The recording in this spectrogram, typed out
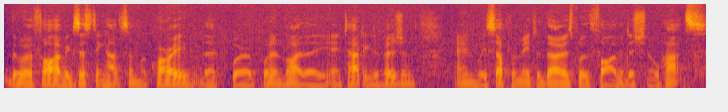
There were five existing huts on Macquarie that were put in by the Antarctic Division and we supplemented those with five additional huts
